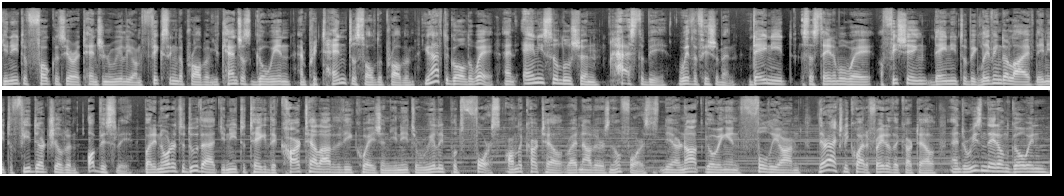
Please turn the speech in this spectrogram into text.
You need to focus your attention really on fixing the problem. You can't just go in and pretend to solve the problem. You have to go all the way. And any solution has to be with the fishermen. They need a sustainable way of fishing. They need to be living their life. They need to feed their children, obviously. But in order to do that, you need to take the cartel out of the equation. You need to really put force on the cartel. Right now, there is no force. They are not going in fully armed. They're actually quite afraid of the cartel. And the reason they don't go in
